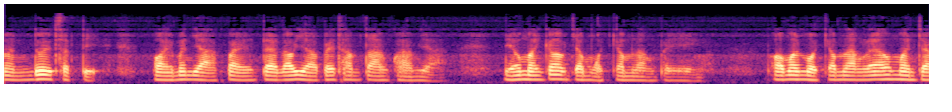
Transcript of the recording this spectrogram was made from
มันด้วยสติ ปล่อยมันอยากไป แต่เราอย่าไปทำตามความอยาก เดี๋ยวมันก็จะหมดกำลังไปเอง พอมันหมดกำลังแล้วมันจะ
